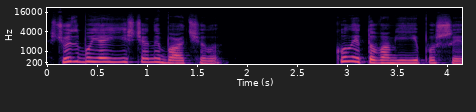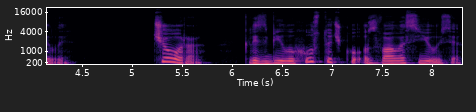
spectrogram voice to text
Щось бо я її ще не бачила. Коли то вам її пошили? Вчора, крізь білу хусточку озвалась Юзя.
